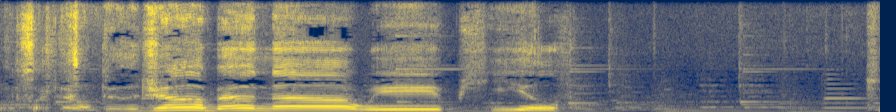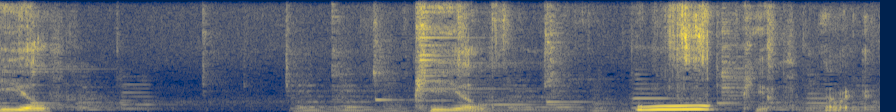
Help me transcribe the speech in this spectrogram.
Looks like that'll do the job. And now we peel, peel, peel, Ooh, peel. There we go.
